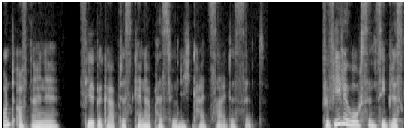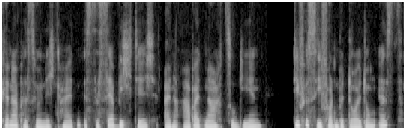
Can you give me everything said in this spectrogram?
und auf deine vielbegabte Scanner-Persönlichkeitsseite sind. Für viele hochsensible Scanner-Persönlichkeiten ist es sehr wichtig, einer Arbeit nachzugehen, die für sie von Bedeutung ist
